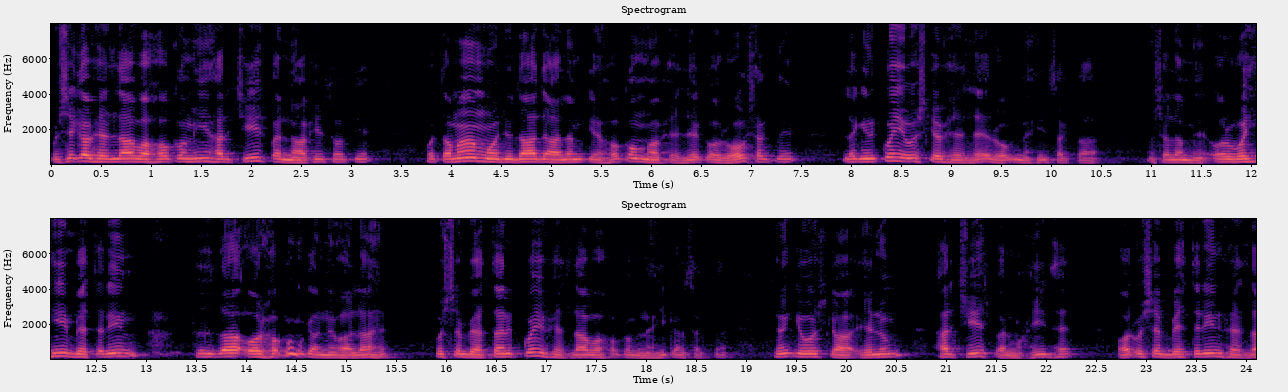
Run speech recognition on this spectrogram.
اسی کا فیصلہ و حکم ہی ہر چیز پر نافذ ہوتی ہے۔ وہ تمام موجودات عالم کے حکم و فیصلے کو روک سکتے ہیں، لیکن کوئی اس کے فیصلے روک نہیں سکتا۔ مسلم میں، اور وہی بہترین فیصلہ اور حکم کرنے والا ہے۔ اس سے بہتر کوئی فیصلہ وہ حکم نہیں کر سکتا، کیونکہ اس کا علم ہر چیز پر محیط ہے اور اسے بہترین فیصلہ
